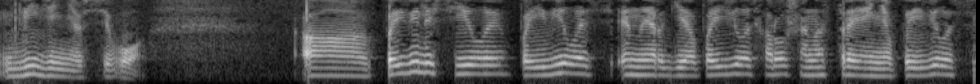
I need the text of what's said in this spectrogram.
видение всего. А, появились силы, появилась энергия, появилось хорошее настроение, появилось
